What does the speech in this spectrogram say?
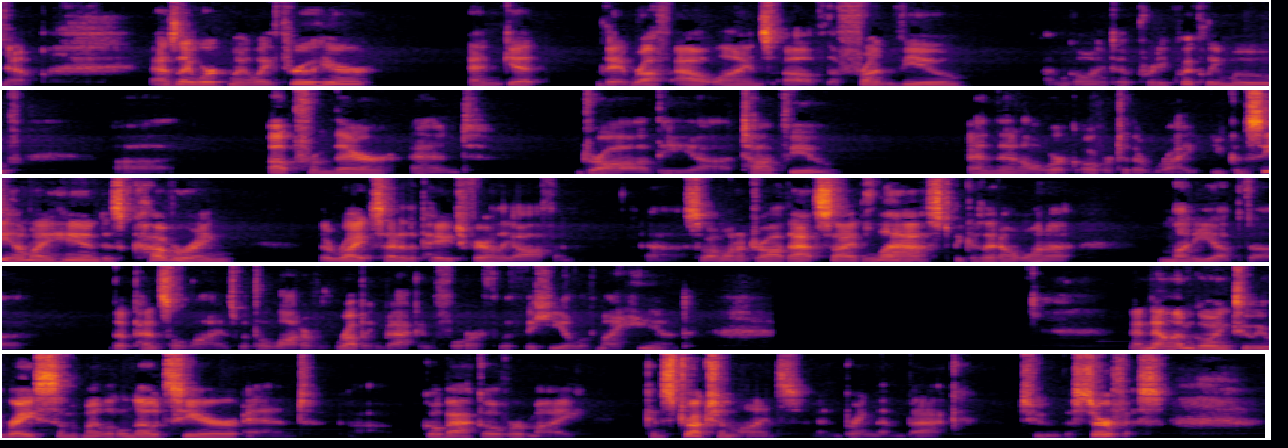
Now, as I work my way through here and get the rough outlines of the front view, I'm going to pretty quickly move uh, up from there and draw the uh, top view and then I'll work over to the right. You can see how my hand is covering the right side of the page fairly often. Uh, so I want to draw that side last because I don't want to muddy up the, the pencil lines with a lot of rubbing back and forth with the heel of my hand. And now I'm going to erase some of my little notes here and go back over my construction lines and bring them back to the surface.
